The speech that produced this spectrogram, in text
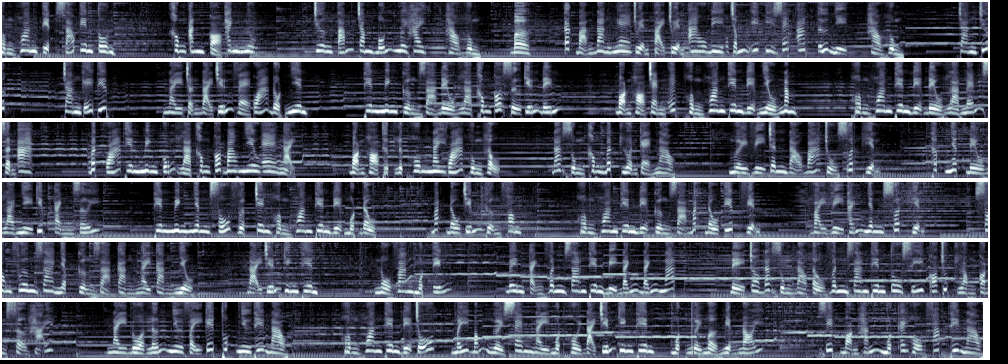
Hồng hoang tiệt giáo tiên tôn. Không ăn cỏ thanh ngư. Chương 842 Hào Hùng. Bờ. Các bạn đang nghe chuyện tại chuyện Audi.xyz áp tứ nhị, Hào Hùng. Trang trước. Trang kế tiếp. Này trận đại chiến vẻ quá đột nhiên. Thiên minh cường giả đều là không có dự kiến đến. Bọn họ chèn ép hồng hoang thiên địa nhiều năm. Hồng hoang thiên địa đều là nén giận a. Bất quá thiên minh cũng là không có bao nhiêu e ngại. Bọn họ thực lực hôm nay quá hùng hậu. Đã dùng không bất luận kẻ nào. Mười vị chân đảo bá chủ xuất hiện. Thấp nhất đều là nhị kiếp cảnh giới. Thiên minh nhân số vượt trên hồng hoang thiên địa một đầu. Bắt đầu chiếm thượng phong. Hồng hoang thiên địa cường giả bắt đầu tiếp viện. Vài vị thánh nhân xuất hiện. Song phương gia nhập cường giả càng ngày càng nhiều. Đại chiến kinh thiên. Nổ vang một tiếng. Bên cạnh vân gian thiên bị đánh đánh nát. Để cho đắc dùng đào tẩu vân gian thiên tu sĩ có chút lòng còn sợ hãi. Này đùa lớn như vậy kết thúc như thế nào? Hồng hoang thiên địa chỗ, Mấy bóng người xem này một hồi đại chiến kinh thiên, Một người mở miệng nói. Giết bọn hắn một cái hộ pháp thế nào?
